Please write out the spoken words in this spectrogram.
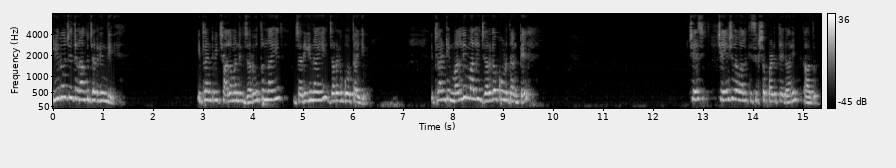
ఈరోజు ఇది నాకు జరిగింది. ఇట్లాంటివి చాలా మందికి జరుగుతున్నాయి జరిగినాయి జరగబోతాయి. ఇట్లాంటివి మళ్ళీ మళ్ళీ జరగకూడదంటే చేసి చేయించిన వాళ్ళకి శిక్ష పడితే కానీ కాదు.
